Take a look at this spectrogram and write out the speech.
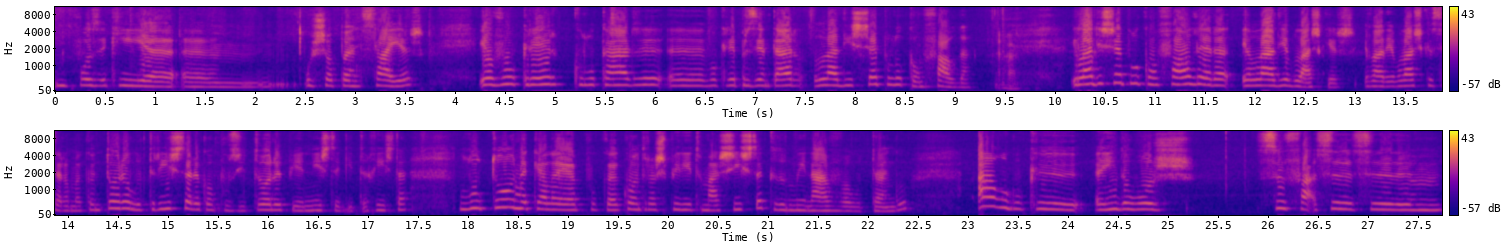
me pôs aqui uh, um, o Chopin de Saias, eu vou querer colocar, uh, vou querer apresentar La Discépolo com Falda. Ah. Hilária Discépolo com falda era Eládia Blasquez. Eládia Blasquez era uma cantora, letrista, era compositora, pianista, guitarrista. Lutou naquela época contra o espírito machista que dominava o tango. Algo que ainda hoje se, se, se,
